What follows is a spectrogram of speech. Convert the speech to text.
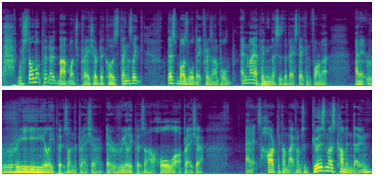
We're still not putting out that much pressure because things like this Buzzwole deck, for example, in my opinion, this is the best deck in format, and it really puts on the pressure. It really puts on a whole lot of pressure, and it's hard to come back from. So Guzma's coming down.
